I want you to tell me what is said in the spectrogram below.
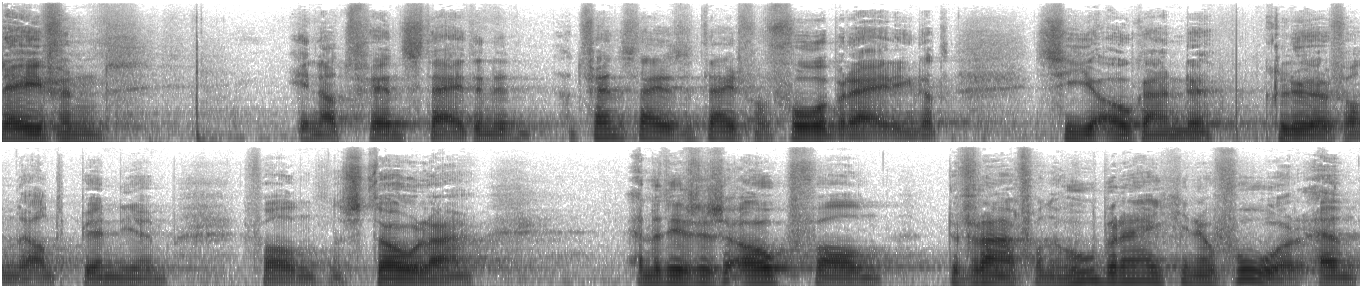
Leven in adventstijd. En de adventstijd is een tijd van voorbereiding. Dat zie je ook aan de kleur van de antipendium, van de stola. En het is dus ook van de vraag van hoe bereid je nou voor? En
